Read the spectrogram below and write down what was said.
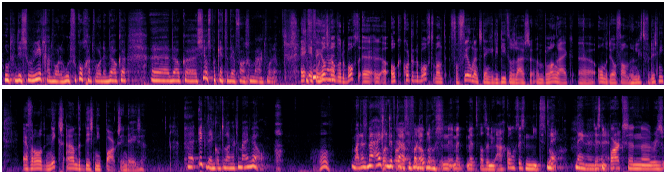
Hoe het gedistribueerd gaat worden, hoe het verkocht gaat worden, welke, eh, welke salespakketten ervan gemaakt worden. Even heel snel door de bocht. eh, ook kort door de bocht. Want voor veel mensen denk ik die details luisteren... een belangrijk eh, onderdeel van hun liefde voor Disney. Er verandert niks aan de Disney parks in deze. Eh, ik denk op de lange termijn wel. Oh. Maar dat is mijn eigen interpretatie van dit nieuws. Met, met wat er nu aangekondigd is, niet, toch? Nee, nee, nee. nee, Disney nee. Parks en eh, res-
